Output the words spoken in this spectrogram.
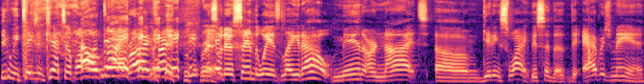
you can be tasting ketchup all, All night, day. right? right? And so they're saying the way it's laid out, men are not um, getting swiped. They said that the average man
